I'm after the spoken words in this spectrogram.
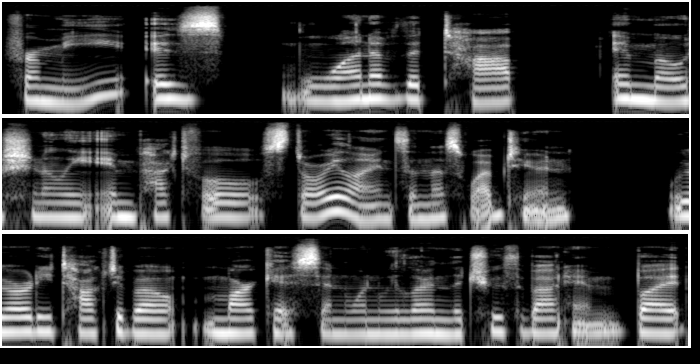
for me, is one of the top emotionally impactful storylines in this webtoon. We already talked about Marcus and when we learned the truth about him, but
